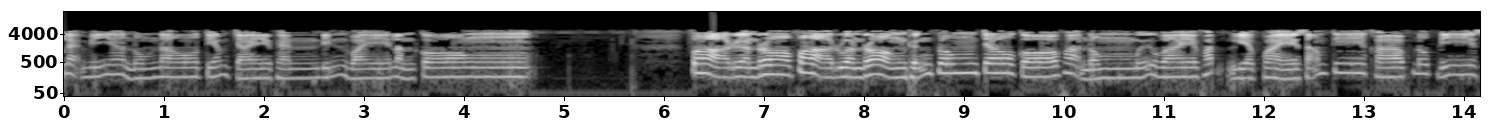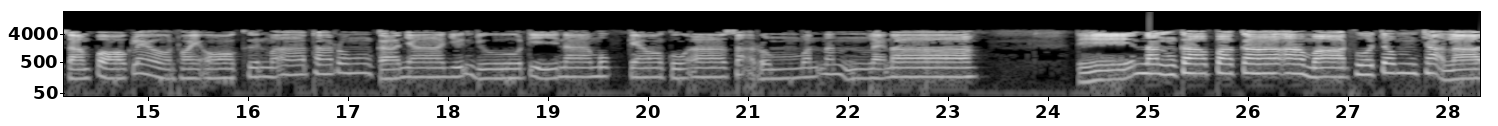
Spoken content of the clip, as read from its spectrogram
และเมียหนุ่มเนาเตรียมใจแผ่นดินไวลั่นกองฟ้าเรือนรอฟ้ารวนร้องถึงพรมเจ้าก่อพระนมมือไวพัดเลียบไข่สามตีขาบนบดีสามปอกแล้วถอยออกขึ้นมาทารงกาญายืนอยู่ที่นามุกแก้วกูอาสรมวันนั้นแหละนา ตีนันกาปกาอามาตผู้จมฉลาด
